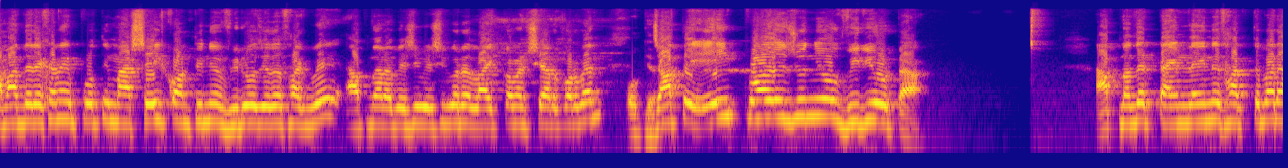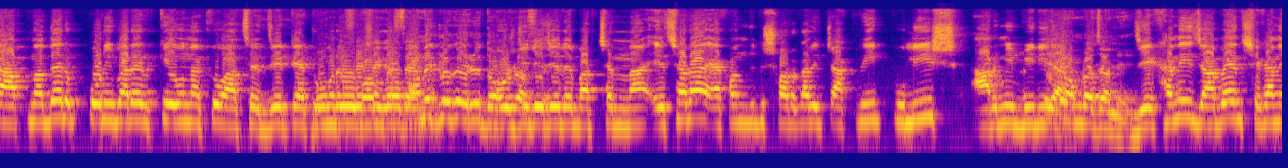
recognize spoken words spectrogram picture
আমাদের এখানে প্রতি মাসেই কন্টিনিউ ভিডিও যেতে থাকবে। আপনারা বেশি বেশি করে লাইক কমেন্ট শেয়ার করবেন। যাতে এই প্রয়োজনীয় ভিডিওটা আপনাদের টাইম লাইনে থাকতে পারে। আপনাদের পরিবারের কেউ না কেউ আছে যে ট্যাটু করে ফেসে গেছেন অনেক দরজা মসজিদে যেতে পারছেন না। এছাড়া এখন যদি সরকারি চাকরি পুলিশ আর্মি বিডিআর আমরা জানি। যেখানেই যাবেন সেখানে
